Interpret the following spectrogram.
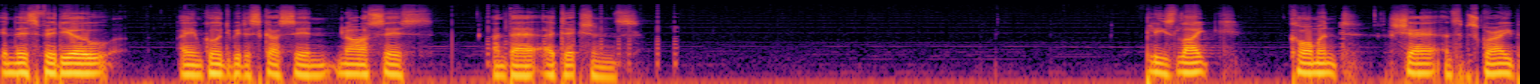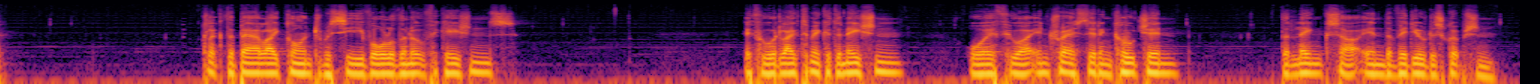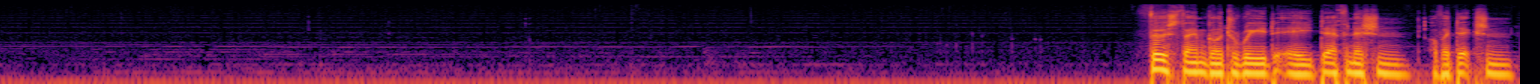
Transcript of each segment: In this video I am going to be discussing narcissists and their addictions. Please like, comment, share and subscribe. Click the bell icon to receive all of the notifications. If you would like to make a donation or if you are interested in coaching, the links are in the video description. First I am going to read a definition of addiction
